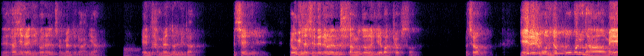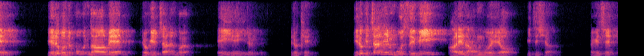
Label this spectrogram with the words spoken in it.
근데 사실은 이거는 정면도는 아니야. 어, 얘는 단면도입니다. 그치? 여기서 제대로 는 추상구도는 얘밖에 없어. 그쵸? 얘를 먼저 뽑은 다음에, 얘를 먼저 뽑은 다음에 여기를 자른 거야. A, A를. 이렇게. 이렇게 잘린 모습이 아래 나온 거예요. 이 뜻이야. 알겠지?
